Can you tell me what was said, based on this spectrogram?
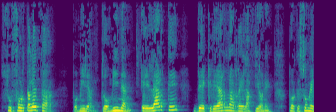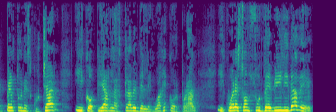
sus fortalezas? Pues mira, dominan el arte de crear las relaciones, porque son expertos en escuchar y copiar las claves del lenguaje corporal. ¿Y cuáles son sus debilidades?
